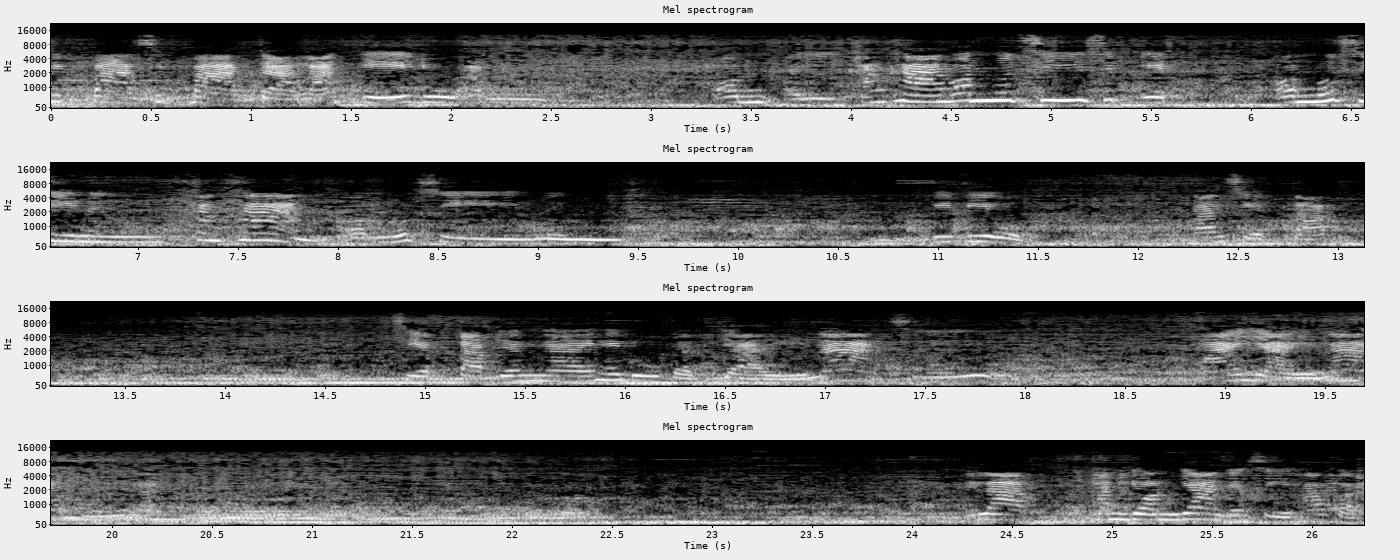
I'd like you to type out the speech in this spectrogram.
สิบบาทสิบบาทจากร้านเจ๊อยู่อันออนไอ้ข้างๆออนนุชสี่สิบเอ็ดออนนุชสี่หนึ่งข้างๆออนนุชสี่หนึ่งรีวิว การเสียบตับ เสียบตับยังไงให้ดูแบบใหญ่น่าซื้อ ไม้ใหญ่น่าซื้อนะเวลามันย้อนย่านจังสีเท่ากับ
